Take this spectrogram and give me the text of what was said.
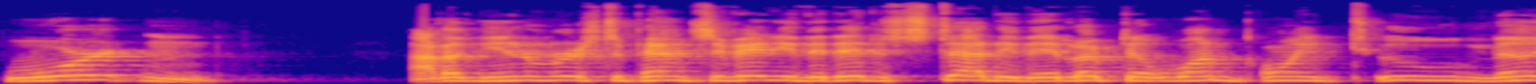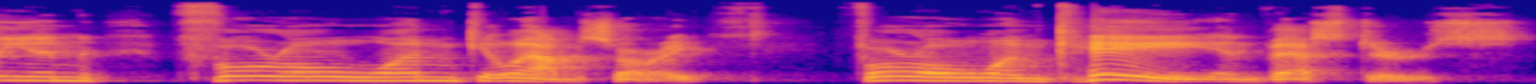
Wharton out of the University of Pennsylvania. They did a study. They looked at 1.2 million 401, well, I'm sorry, 401k investors.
